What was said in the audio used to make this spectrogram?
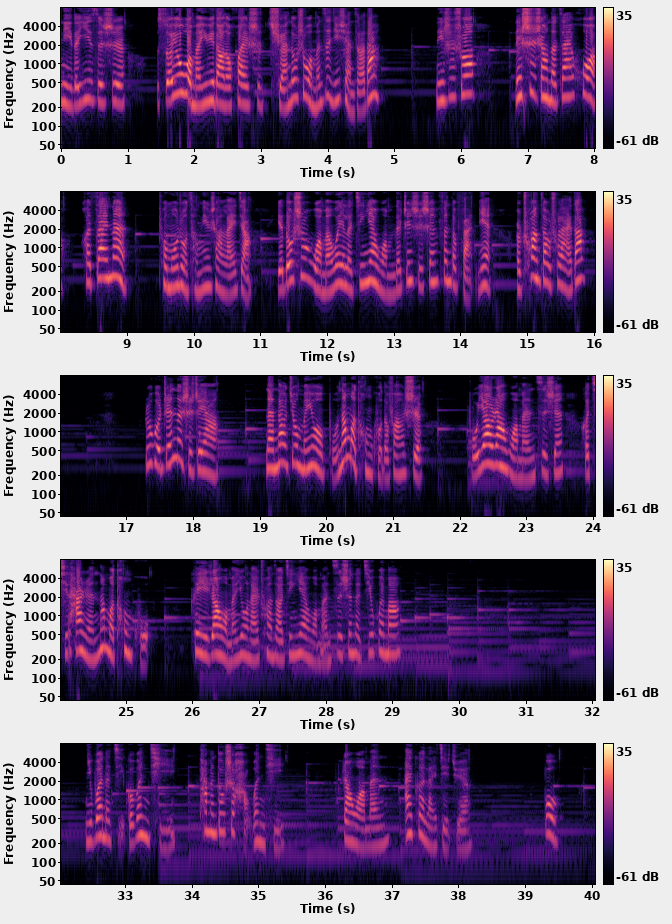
你的意思是，所有我们遇到的坏事全都是我们自己选择的？你是说，连世上的灾祸和灾难，从某种层面上来讲，也都是我们为了惊艳我们的真实身份的反面而创造出来的？如果真的是这样，难道就没有不那么痛苦的方式？不要让我们自身和其他人那么痛苦，可以让我们用来创造经验我们自身的机会吗？你问的几个问题，他们都是好问题，让我们挨个来解决。不，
